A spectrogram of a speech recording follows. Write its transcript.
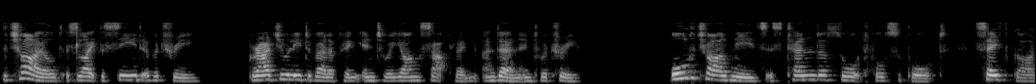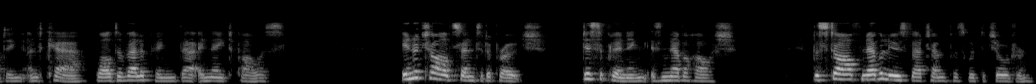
The child is like the seed of a tree, gradually developing into a young sapling and then into a tree. All the child needs is tender, thoughtful support, safeguarding and care while developing their innate powers. In a child-centred approach, disciplining is never harsh. The staff never lose their tempers with the children.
